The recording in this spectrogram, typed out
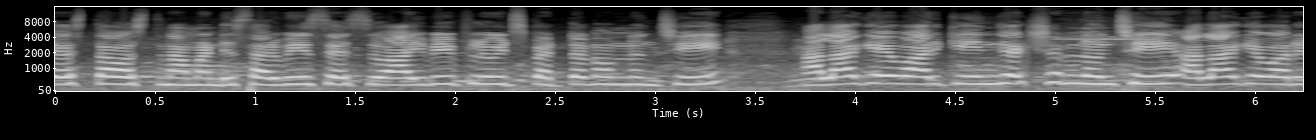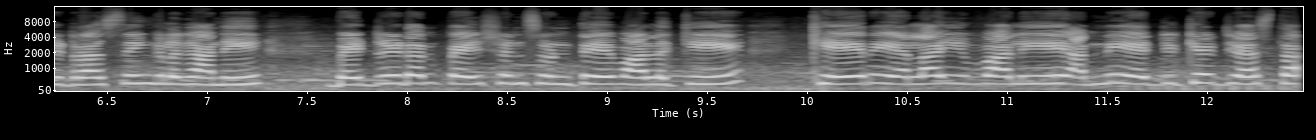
చేస్తూ వస్తున్నామండి. సర్వీసెస్ ఐవీ ఫ్లూయిడ్స్ పెట్టడం నుంచి అలాగే వారికి ఇంజెక్షన్ నుంచి అలాగే వారి డ్రెస్సింగ్లు కానీ బెడ్ రిడన్ పేషెంట్స్ ఉంటే వాళ్ళకి కేర్ ఎలా ఇవ్వాలి అన్నీ ఎడ్యుకేట్ చేస్తా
